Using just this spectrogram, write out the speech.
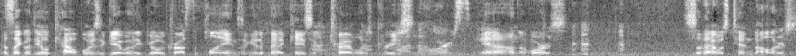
That's like what the old cowboys would get when they'd go across the plains and get a bad case of traveler's crease. on the horse. Yeah, on the horse. so that was ten dollars.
